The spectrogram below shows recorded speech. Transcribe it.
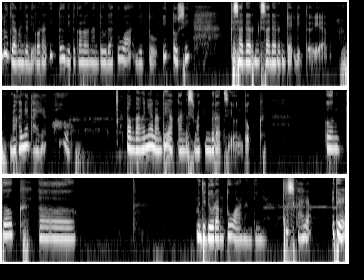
lu jangan jadi orang itu gitu kalau nanti udah tua gitu. Itu sih kesadaran-kesadaran kayak gitu ya. Makanya kayak oh tantangannya nanti akan semakin berat sih untuk untuk uh, menjadi orang tua nantinya. Terus kayak itu ya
